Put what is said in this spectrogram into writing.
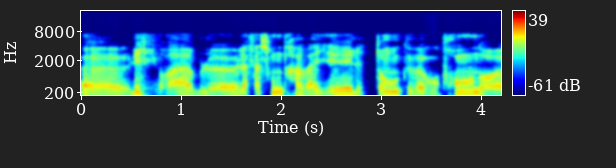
les livrables, la façon de travailler, le temps que va vous prendre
